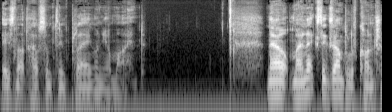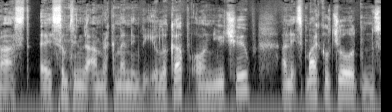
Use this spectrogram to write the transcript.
is not to have something playing on your mind. Now, my next example of contrast is something that I'm recommending that you look up on YouTube, and it's Michael Jordan's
